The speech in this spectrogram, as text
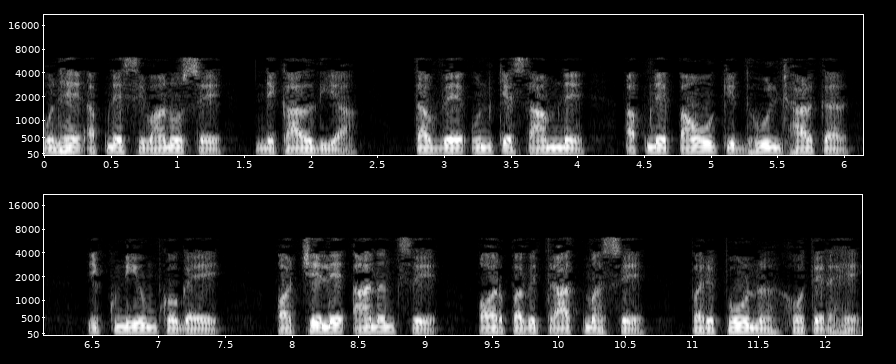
उन्हें अपने सिवानों से निकाल दिया। तब वे उनके सामने अपने पांवों की धूल झाड़कर इकुनियम को गए और चेले आनंद से और पवित्र आत्मा से परिपूर्ण होते रहे।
